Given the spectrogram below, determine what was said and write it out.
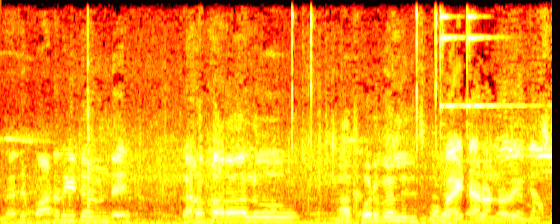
ఇవన్నీ బాటలు గిట్ట ఉండే. గడపరాలు ఆ కొడవలు తీసుకొని బయట రెండు వెహికల్స్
